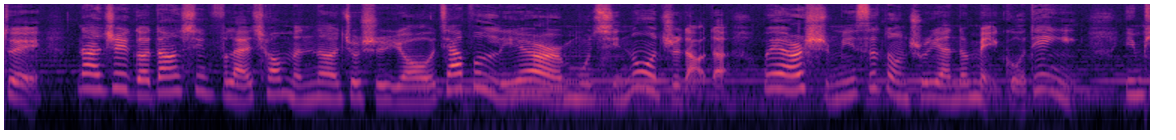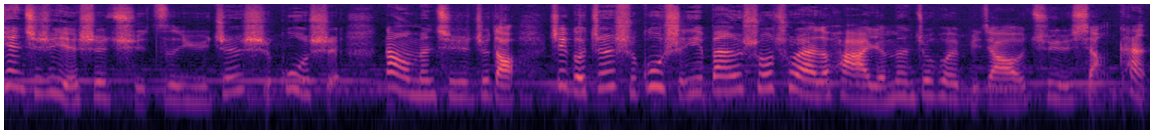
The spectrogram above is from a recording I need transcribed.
对，那这个当幸福来敲门呢，就是由加布里尔·穆奇诺执导的，威尔·史密斯等主演的美国电影。影片其实也是取自于真实故事。那我们其实知道，这个真实故事一般说出来的话，人们就会比较去想看，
